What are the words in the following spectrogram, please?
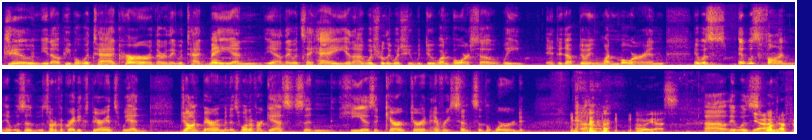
June, you know, people would tag her, or they would tag me, and you know, they would say, "Hey, you know, I wish, really wish you would do one more." So we ended up doing one more, and it was it was fun. It was a sort of a great experience. We had John Barrowman as one of our guests, and he is a character in every sense of the word. Um, Oh yes. Uh, it was Yeah, one. enough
